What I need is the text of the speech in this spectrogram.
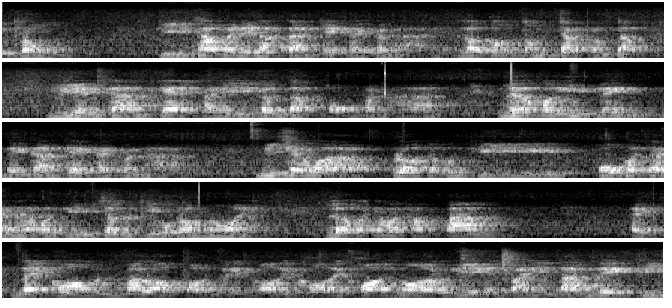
ยตรง ที่ถ้าไม่ได้รับการแก้ไขปัญหาเนี่ยเราต้องต้องจัดลำดับเรียงการแก้ไขลำดับของปัญหา แล้วก็รีบเร่งในการแก้ไขปัญหา ไม่ใช่ว่าเราจะบางทีผมเข้าใจนะบางทีเจ้าหน้าที่พวกเราน้อย เราก็จะมาทำตามไอ้ในกอมันมาร้องก่อนก็ไอ้กอไอ้ขอไอ้คอยงอเรียงกันไปตามเลขที่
